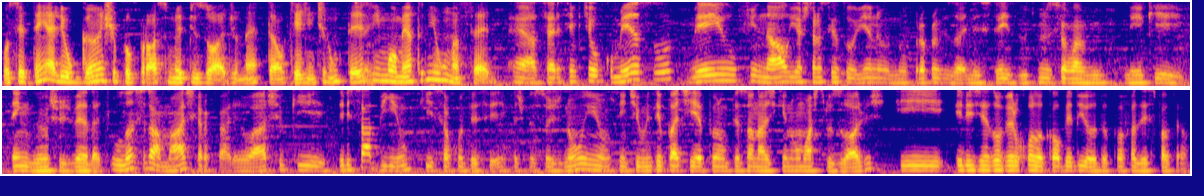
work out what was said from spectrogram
você tem ali o gancho pro próximo episódio, né? Então, que a gente não teve Sim. em momento nenhum na série. É, a série sempre tinha o começo, meio, final e a história se resolvia no, no próprio episódio. Nesses três últimos, sei lá, meio que tem gancho de verdade. O lance da máscara, cara, eu acho que eles sabiam que isso ia acontecer, que as pessoas não iam sentir muita empatia por um personagem que não mostra os olhos, e eles resolveram colocar o Baby Yoda pra fazer esse papel.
